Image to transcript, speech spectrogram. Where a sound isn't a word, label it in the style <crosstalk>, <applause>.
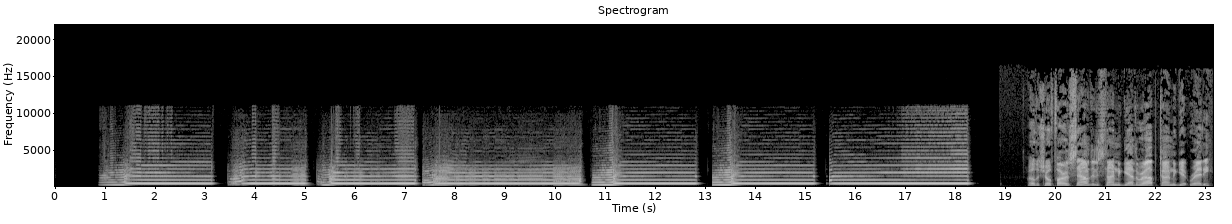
Well, the shofar has sounded. It's time to gather up, time to get ready.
